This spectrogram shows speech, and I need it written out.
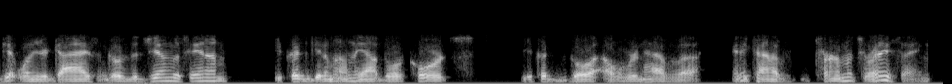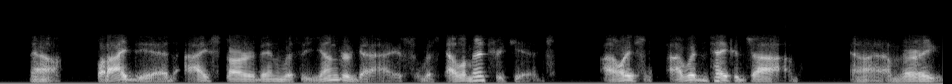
get one of your guys and go to the gym with him. You couldn't get him on the outdoor courts you couldn't go over and have uh, any kind of tournaments or anything. Now, what I did, I started in with the younger guys, with elementary kids. I always, I wouldn't take a job, and I'm very,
